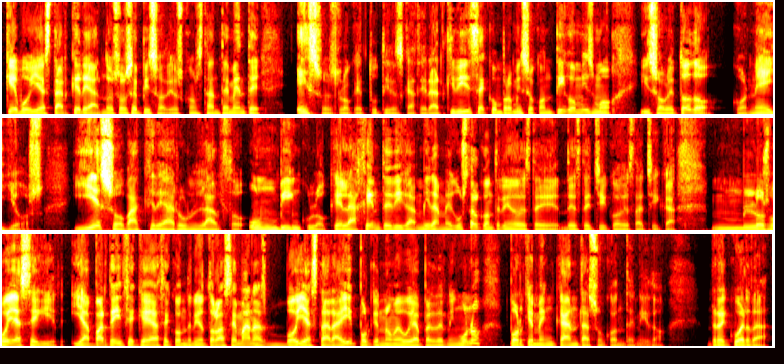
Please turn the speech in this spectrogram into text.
que voy a estar creando esos episodios constantemente. Eso es lo que tú tienes que hacer, adquirir ese compromiso contigo mismo y sobre todo con ellos. Y eso va a crear un lazo, un vínculo, que la gente diga, mira, me gusta el contenido de este, de este chico, de esta chica, mm, los voy a seguir. Y aparte dice que hace contenido todas las semanas, voy a estar ahí porque no me voy a perder ninguno, porque me encanta su contenido. Recuerda,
